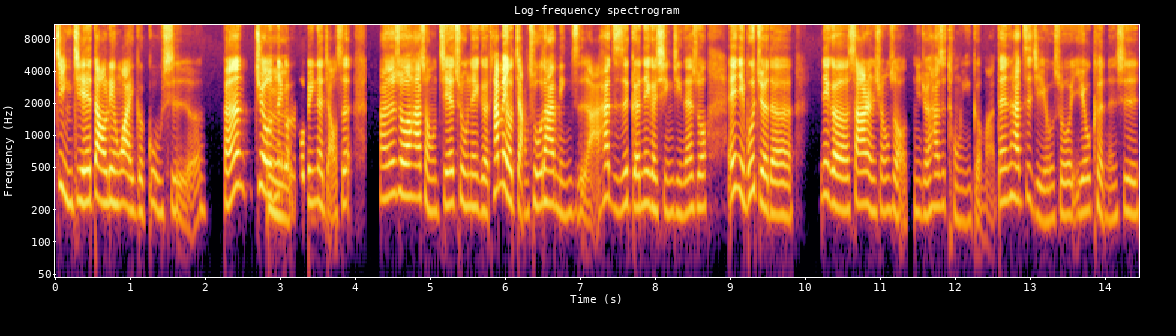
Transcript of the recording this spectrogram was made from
进阶到另外一个故事了。反正就那个嗯罗宾的角色，他就说他从接触那个，他没有讲出他的名字啊，他只是跟那个刑警在说，诶，你不觉得那个杀人凶手，你觉得他是同一个吗？但是他自己有说，也有可能是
